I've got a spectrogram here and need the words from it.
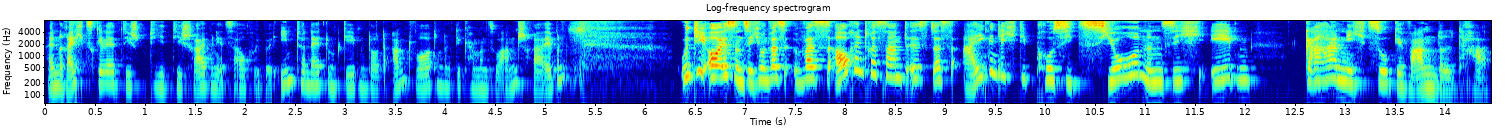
einen Rechtsgelehrten, die, die, die schreiben jetzt auch über Internet und geben dort Antworten und die kann man so anschreiben. Und die äußern sich. Und was, was auch interessant ist, dass eigentlich die Positionen sich eben gar nicht so gewandelt hat,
